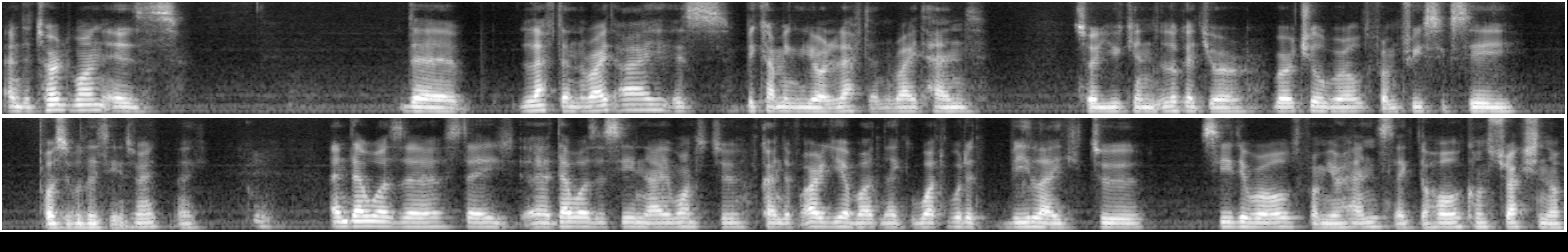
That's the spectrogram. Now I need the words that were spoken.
And the third one is the left and right eye is becoming your left and right hand. So you can look at your virtual world from 360 possibilities, right? Like Cool. and that was a stage uh, that was a scene i wanted to kind of argue about like what would it be like to see the world from your hands like the whole construction of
